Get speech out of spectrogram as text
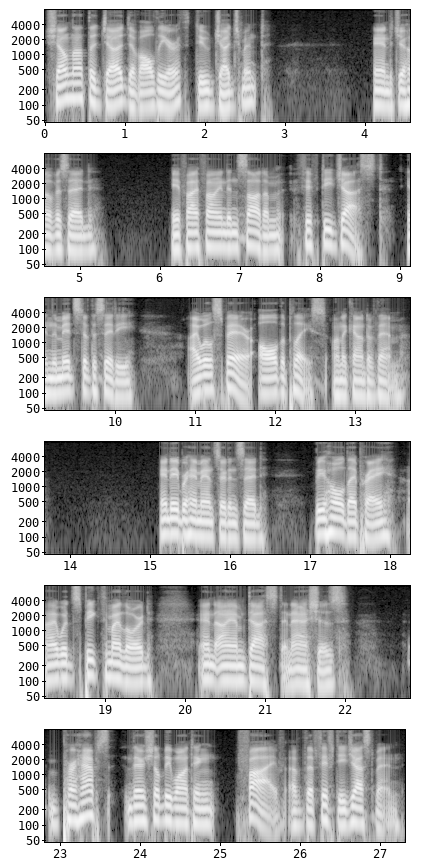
Shall not the judge of all the earth do judgment? And Jehovah said, If I find in Sodom fifty just in the midst of the city, I will spare all the place on account of them. And Abraham answered and said, Behold, I pray, I would speak to my Lord, and I am dust and ashes. Perhaps there shall be wanting five of the fifty just men.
